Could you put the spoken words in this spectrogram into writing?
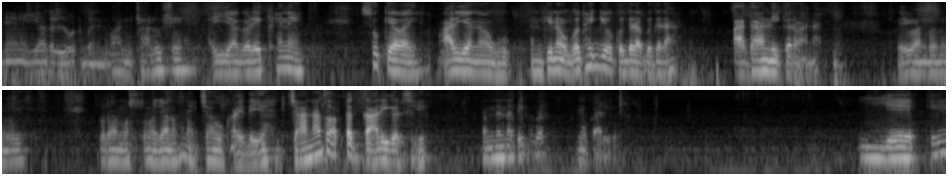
ને અહીંયા આગળ લોટ બાંધવાનું ચાલુ છે. અહીંયા આગળ એક છે ને, શું કહેવાય, આર્યન ઊંઘીને ઊભો થઈ ગયો કુદડા બદડા. આધા નહીં કરવાના. કઈ વાંધો નહીં ભાઈ. થોડા મસ્ત મજાનો છે ને, ચા ઉકાળી દઈએ. ચાના તો આપણે કારીગર છીએ. તમને નથી ખબર? હું ये યે,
